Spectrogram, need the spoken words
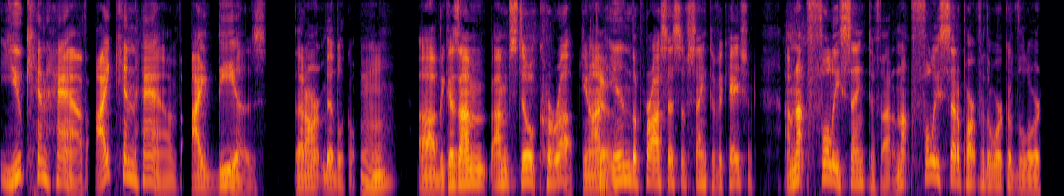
you can have I can have ideas that aren't biblical Mm-hmm. Uh, because I'm I'm still corrupt. You know, I'm Yeah. in the process of sanctification. I'm not fully sanctified. I'm not fully set apart for the work of the Lord.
